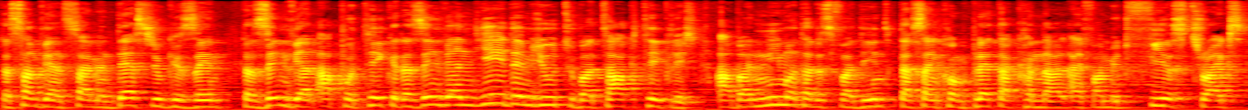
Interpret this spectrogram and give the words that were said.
Das haben wir an Simon Desue gesehen, das sehen wir an Apotheke, das sehen wir an jedem YouTuber tagtäglich. Aber niemand hat es verdient, dass sein kompletter Kanal einfach mit vier Strikes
